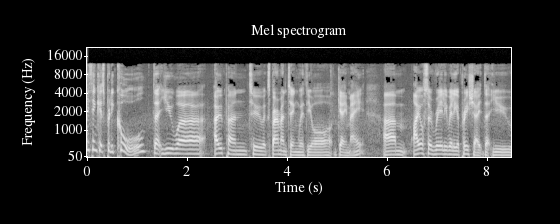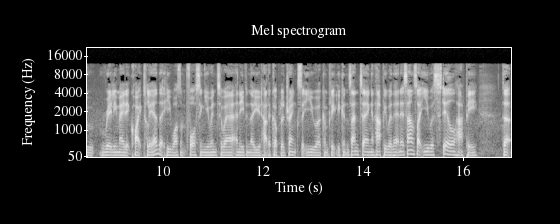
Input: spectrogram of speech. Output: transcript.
I think it's pretty cool that you were open to experimenting with your gay mate. Um, I also really, really appreciate that you really made it quite clear that he wasn't forcing you into it, and even though you'd had a couple of drinks, that you were completely consenting and happy with it. And it sounds like you were still happy that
